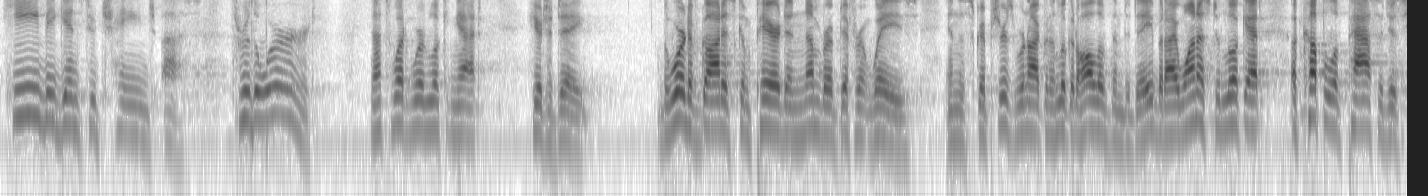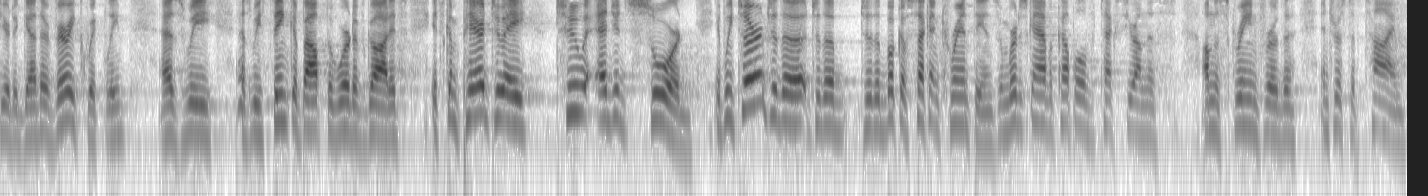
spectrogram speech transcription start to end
He begins to change us through the Word. That's what we're looking at here today. The Word of God is compared in a number of different ways in the Scriptures. We're not going to look at all of them today, but I want us to look at a couple of passages here together very quickly as we, as we think about the Word of God. It's, it's compared to a two edged sword. If we turn to the, to, the, to the book of Second Corinthians, and we're just going to have a couple of texts here on, this, on the screen for the interest of time.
